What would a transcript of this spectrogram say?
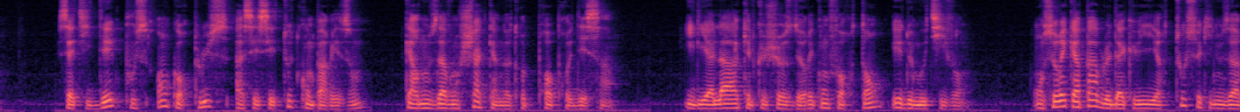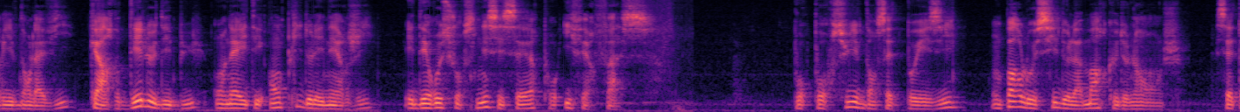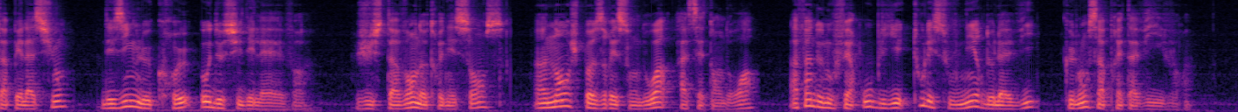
Cette idée pousse encore plus à cesser toute comparaison, car nous avons chacun notre propre dessein. Il y a là quelque chose de réconfortant et de motivant on serait capable d'accueillir tout ce qui nous arrive dans la vie, car dès le début, on a été empli de l'énergie et des ressources nécessaires pour y faire face. Pour poursuivre dans cette poésie, on parle aussi de la marque de l'ange. Cette appellation désigne le creux au-dessus des lèvres. Juste avant notre naissance, un ange poserait son doigt à cet endroit afin de nous faire oublier tous les souvenirs de la vie que l'on s'apprête à vivre.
